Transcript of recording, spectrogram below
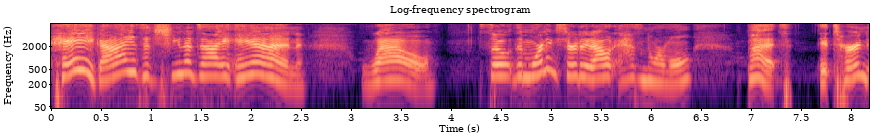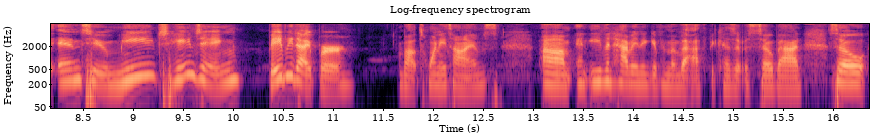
Hey guys, it's Sheena Diane. Wow. So the morning started out as normal, but it turned into me changing baby diaper about 20 times um, and even having to give him a bath because it was so bad. So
